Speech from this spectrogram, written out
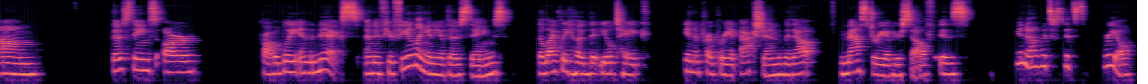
um, those things are probably in the mix. And if you're feeling any of those things, the likelihood that you'll take inappropriate action without mastery of yourself is you know it's it's real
